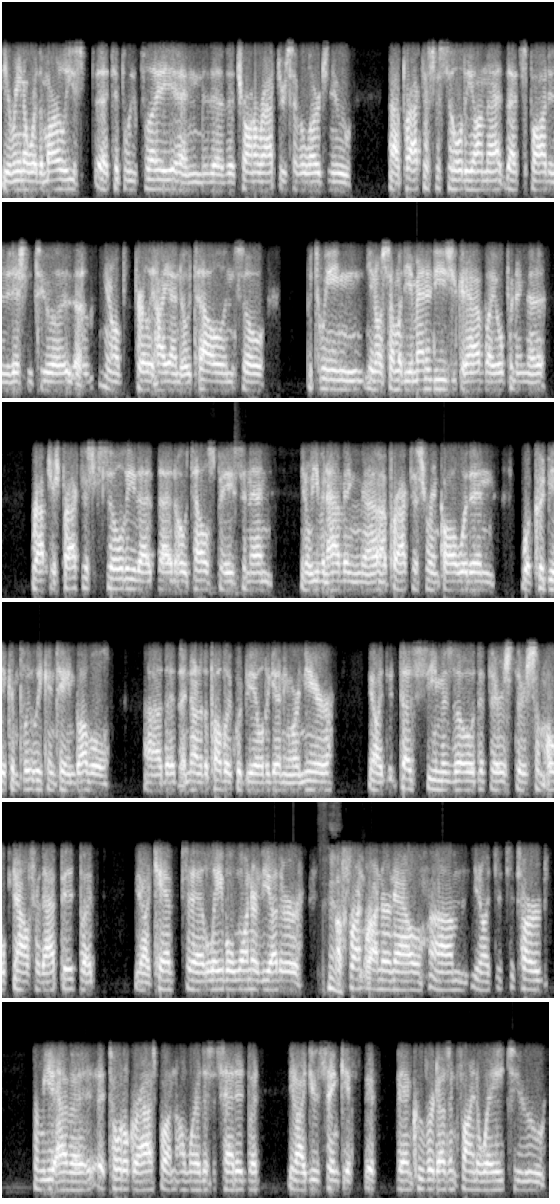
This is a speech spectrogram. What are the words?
the arena where the Marlies uh, typically play, and the, the Toronto Raptors have a large new uh, practice facility on that that spot, in addition to a, a you know fairly high end hotel. And so, between you know some of the amenities you could have by opening the Raptors practice facility, that that hotel space, and then you know, even having a practice rink all within what could be a completely contained bubble uh, that, that none of the public would be able to get anywhere near. You know, it, it does seem as though that there's there's some hope now for that bit, but you know, I can't uh, label one or the other a front runner now. Um, you know, it's, it's hard for me to have a, a total grasp on, on where this is headed, but you know, I do think if if Vancouver doesn't find a way to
